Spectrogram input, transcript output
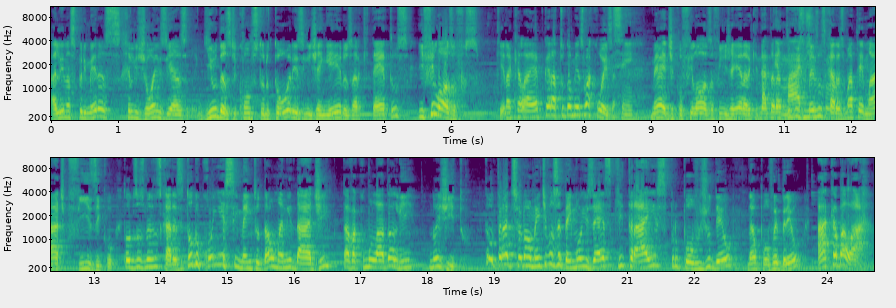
ali nas primeiras religiões e as guildas de construtores, engenheiros, arquitetos e filósofos. Que naquela época era tudo a mesma coisa. Sim. Médico, filósofo, engenheiro, arquiteto, era todos os Matemático. mesmos caras. Matemático, físico, todos os mesmos caras. E todo o conhecimento da humanidade estava acumulado ali no Egito. Então, tradicionalmente, você tem Moisés que traz para o povo judeu, né, o povo hebreu, a Kabbalah.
